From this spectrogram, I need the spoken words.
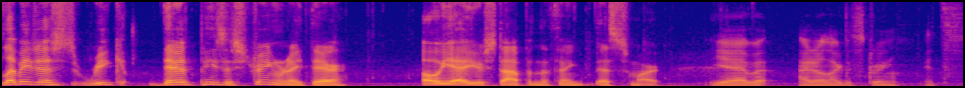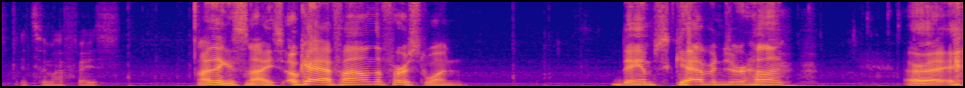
Let me just rec. There's a piece of string right there. Oh yeah, you're stopping the thing. That's smart. Yeah, but I don't like the string. It's it's in my face. I think it's nice. Okay, I found the first one. Damn scavenger hunt. All right,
